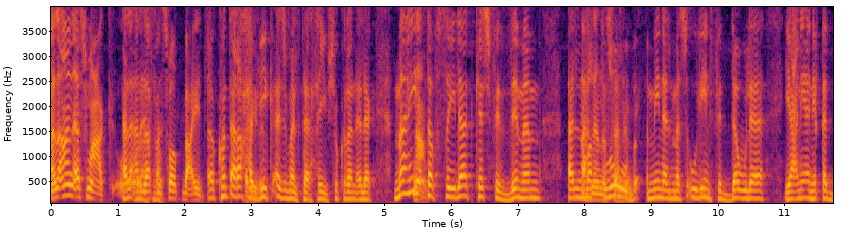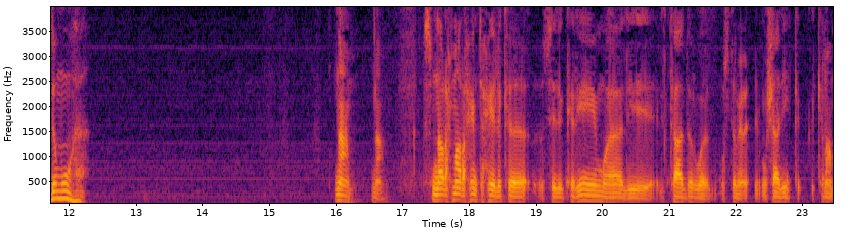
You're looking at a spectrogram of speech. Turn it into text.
الآن أسمعك الآن لكن. صوت بعيد كنت أرحب قليلاً. بك أجمل ترحيب شكرا لك ما هي نعم. تفصيلات كشف الذمم المطلوب. من المسؤولين في الدولة يعني أن يقدموها نعم نعم بسم الله الرحمن الرحيم تحية لك سيدي الكريم وللكادر والمستمع المشاهدين الكرام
